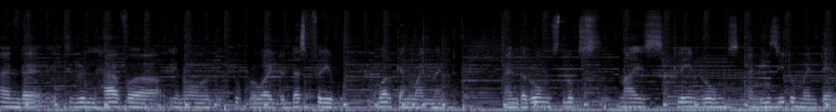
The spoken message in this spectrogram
And uh, it will have uh, you know to provide a dust free work environment and the rooms looks nice clean rooms and easy to maintain.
